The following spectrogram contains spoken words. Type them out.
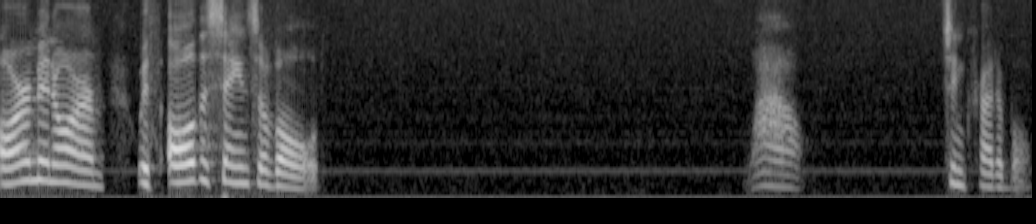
arm in arm with all the saints of old. Wow. It's incredible.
